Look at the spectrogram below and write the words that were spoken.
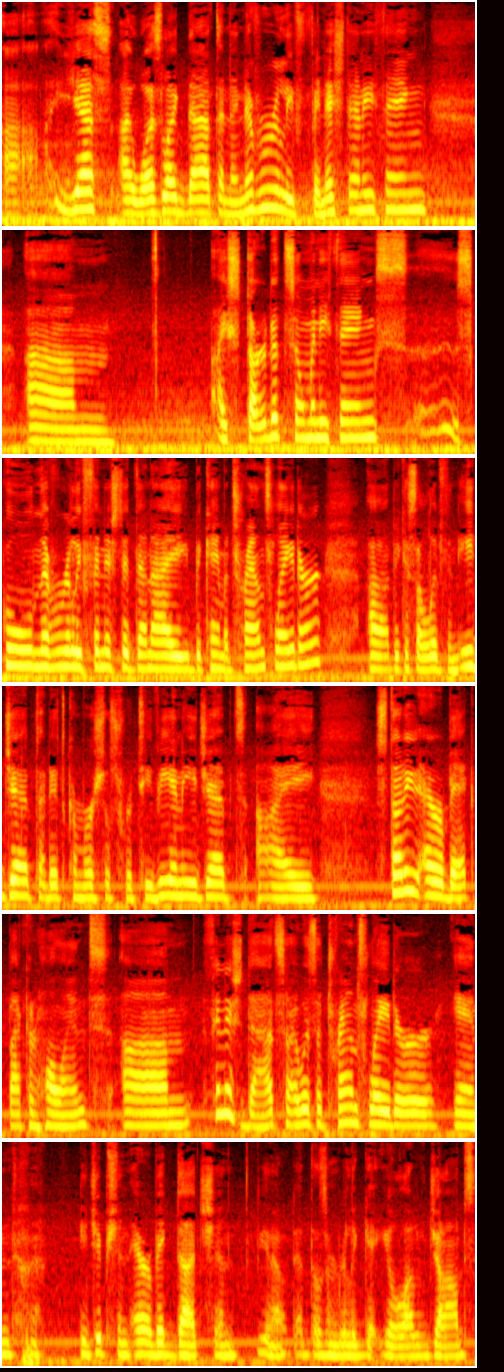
uh, yes, I was like that, and I never really finished anything. Um, I started so many things. School never really finished it. Then I became a translator uh, because I lived in Egypt. I did commercials for TV in Egypt. I studied Arabic back in Holland. Um, finished that, so I was a translator in Egyptian, Arabic, Dutch, and you know that doesn't really get you a lot of jobs.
